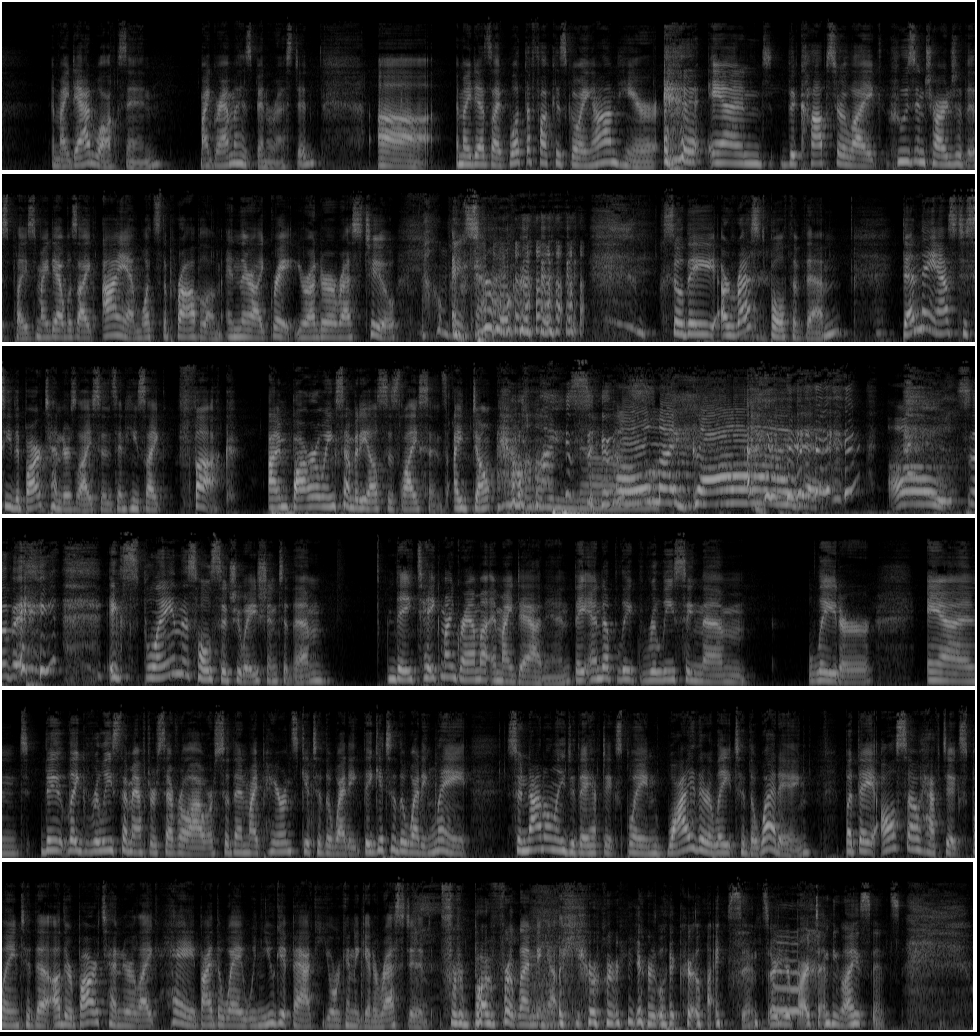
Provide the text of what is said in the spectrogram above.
and my dad walks in my grandma has been arrested uh and my dad's like, what the fuck is going on here? and the cops are like, who's in charge of this place? My dad was like, I am. What's the problem? And they're like, great, you're under arrest too. Oh my god. So they arrest both of them. Then they ask to see the bartender's license, and he's like, fuck. I'm borrowing somebody else's license. I don't have a oh, license. Oh my god. oh. So they explain this whole situation to them. They take my grandma and my dad in. They end up like releasing them later and they like release them after several hours. So then my parents get to the wedding. They get to the wedding late. So not only do they have to explain why they're late to the wedding, but they also have to explain to the other bartender like, "Hey, by the way, when you get back, you're going to get arrested for for lending out your your liquor license or your bartending license."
